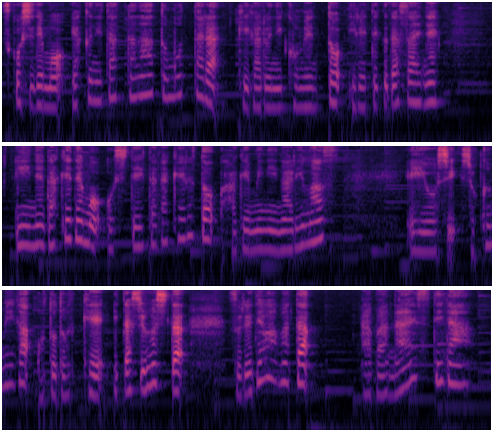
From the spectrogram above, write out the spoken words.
少しでも役に立ったなと思ったら気軽にコメント入れてくださいね。いいねだけでも押していただけると励みになります。栄養士食味がお届けいたしました。それではまた。Have a nice dinner.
